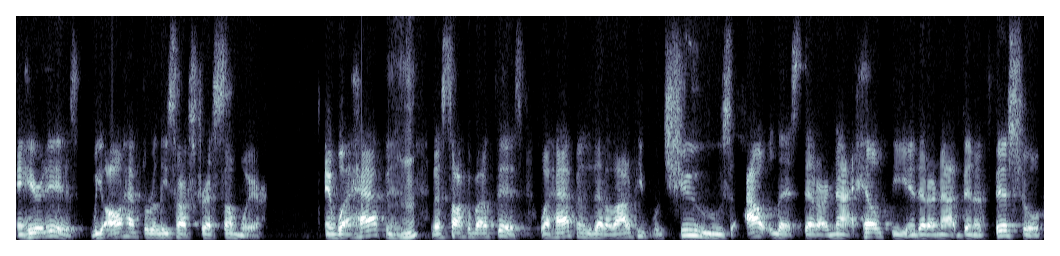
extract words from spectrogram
And here it is we all have to release our stress somewhere. And what happens, mm-hmm. let's talk about this. What happens is that a lot of people choose outlets that are not healthy and that are not beneficial.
